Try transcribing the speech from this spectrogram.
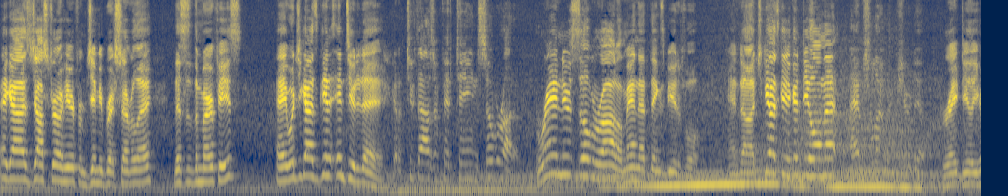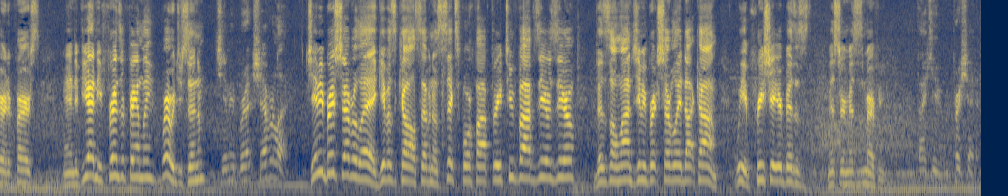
Hey guys, Josh Stroh here from Jimmy Britt Chevrolet. This is the Murphys. Hey, what'd you guys get into today? Got a 2015 Silverado. Brand new Silverado. Man, that thing's beautiful. And uh, did you guys get a good deal on that? Absolutely, sure did. Great deal, you heard it first. And if you had any friends or family, where would you send them? Jimmy Britt Chevrolet. Jimmy Britt Chevrolet. Give us a call, 706-453-2500. Visit us online, jimmybrittchevrolet.com. We appreciate your business, Mr. and Mrs. Murphy. Thank you, we appreciate it.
